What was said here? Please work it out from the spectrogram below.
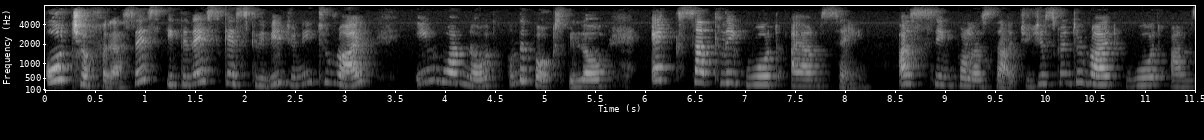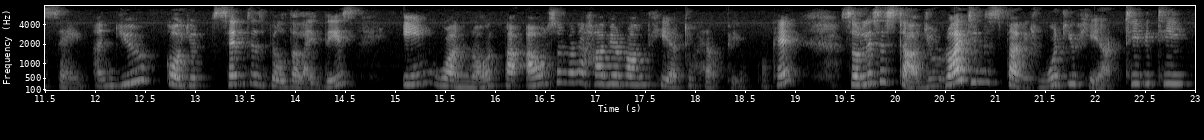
ocho frases y tenéis que escribir, you need to write in one note on the box below exactly what I am saying. As simple as that. You're just going to write what I'm saying. And you go your sentence builder like this in OneNote, but I'm also going to have you around here to help you, okay? So let's start. You write in Spanish what you hear. Activity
